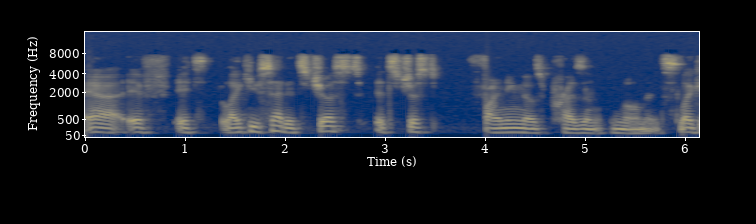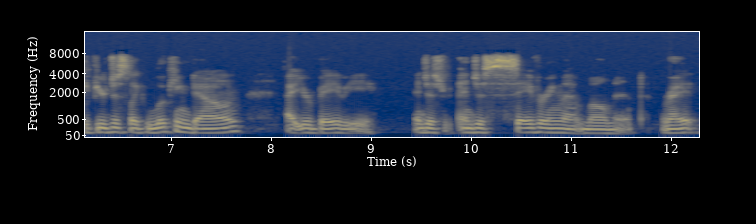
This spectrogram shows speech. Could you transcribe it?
Uh, if it's like you said, it's just it's just finding those present moments. Like if you're just like looking down at your baby and just and just savoring that moment, right?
